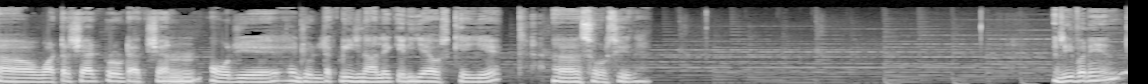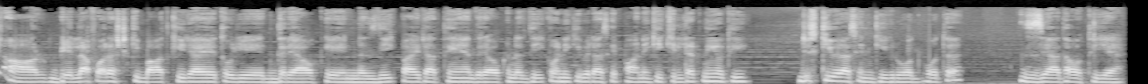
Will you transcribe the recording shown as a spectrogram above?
watershed protection और ये जो लकड़ी जनाले के लिए है, उसके ये सोर्सेज हैं। रिवरिन और बेला फॉरेस्ट की बात की जाए तो ये दरियाओं के नज़दीक पाए जाते हैं। दरियाओं के नज़दीक होने की वजह से पानी की किल्लत नहीं होती, जिसकी वजह से इनकी ग्रोथ बहुत ज़्यादा होती है।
